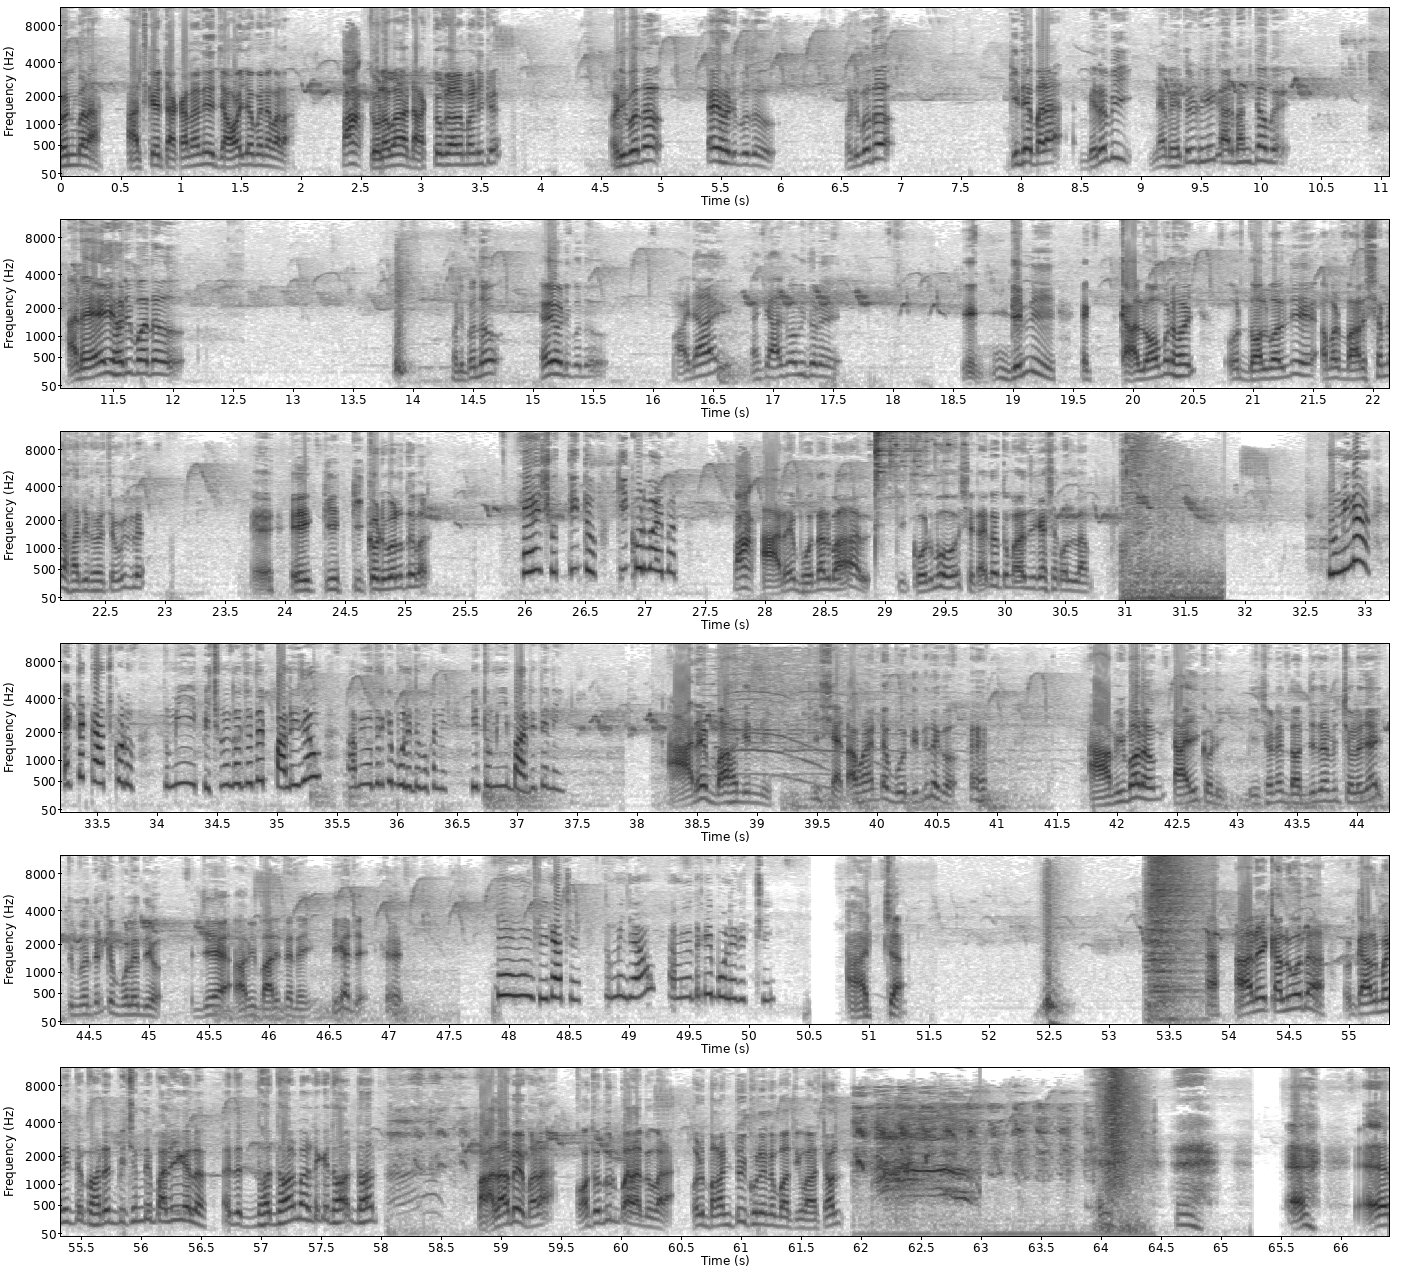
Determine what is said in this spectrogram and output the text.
শোন বাড়া, আজকে টাকা না নিয়ে যাওয়া যাবে না বাড়া। তোরা বাড়া ডাক্তার গালমানিকে? হরিপদ এই হরিপদ হরিপদ কি রে বাড়া, বেরোবি? না ভেতরে ঢুকে গাড় ভাঙতে হবে। আরে এই হরিপদ হরিপদ এই হরিপদ ভাই যাই নাকি আসব ভিতরে? গিন্নি কালো অমন হয়, ওর দলবল নিয়ে আমার বাড়ির সামনে হাজির হয়েছে, বুঝলে? এই কি কি করবি বলো তো এবার? হ্যাঁ সত্যি তো, কি করব এবার? আরে ভোদার বাল কি করব সেটাই তো তোমার জিজ্ঞাসা করলাম। তুমি না একটা কাজ করো তুমি পিছনে দরজাতে পালিয়ে যাও আমি ওদেরকে বলে দেবো ওখানে যে তুমি বাড়িতে নেই। আরে বাহ গিন্নি কি সেটা আমার একটা বুদ্ধি দিলে গো। আমি বরং তাই করি পিছনের দরজাতে আমি চলে যাই তুমি ওদেরকে বলে দিও যে আমি বাড়িতে নেই ঠিক আছে? হুম ঠিক আছে তুমি যাও আমি ওদেরকে বলে দিচ্ছি। আচ্ছা। আরে কালুয়াদা গারমানি তো ঘরের পিছন দিয়ে পালিয়ে গেল। ধর মালটাকে ধর ধর। পালাবে বাড়া কত দূর পালাবে বাড়া? ওর বান্টুই খুলে নেব আজকে বাড়া, চল।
